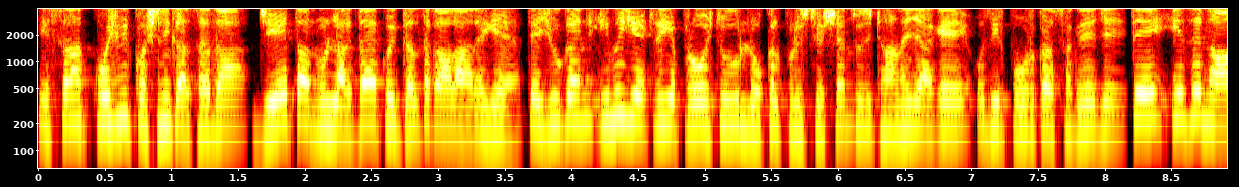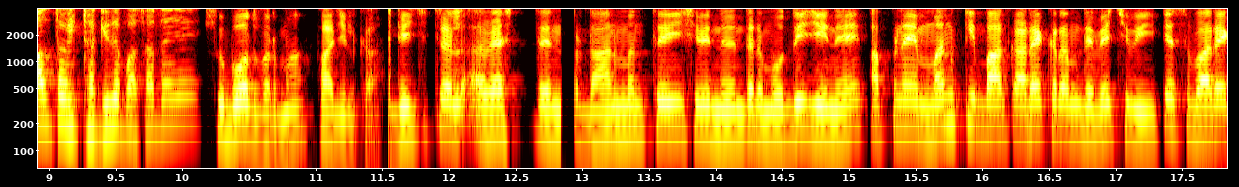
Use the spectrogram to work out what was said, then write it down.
ਇਸ ਤਰ੍ਹਾਂ ਕੁਝ ਵੀ ਕੁਝ ਨਹੀਂ ਕਰ ਸਕਦਾ। ਜੇ ਤੁਹਾਨੂੰ ਲੱਗਦਾ ਹੈ ਕੋਈ ਗਲਤ ਕਾਲ ਆ ਰਹੀ ਹੈ ਤੇ you can immediately approach to local police station ਤੁਸੀਂ ਥਾਣੇ ਜਾ ਕੇ ਉਹਦੀ ਰਿਪੋਰਟ ਕਰ ਸਕਦੇ ਜੇ। ਤੇ ਇਸ ਦੇ ਨਾਲ ਤੁਸੀਂ ਠੱਗੀ ਤੋਂ ਬਚ ਸਕਦੇ ਜੇ। ਸੁਬੋਧ ਵਰਮਾ ਫਾਜ਼ਿਲਕਾ। ਡਿਜੀਟਲ ਅਰੈਸਟ ਦੇ ਪ੍ਰਧਾਨ ਮੰਤਰੀ ਸ਼੍ਰੀ ਨਰਿੰਦਰ ਮੋਦੀ ਜੀ ਨੇ ਆਪਣੇ ਮਨ ਕੀ ਬਾਤ ਕਾਰਜਕ੍ਰਮ ਦੇ ਵਿੱਚ ਵੀ ਇਸ ਬਾਰੇ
